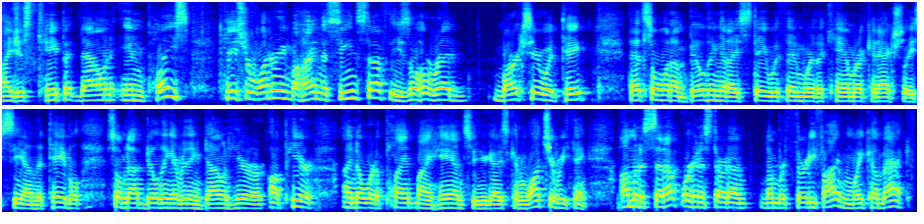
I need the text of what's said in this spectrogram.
I just tape it down in place. In case you're wondering, behind the scenes stuff, these little red marks here with tape. That's the one I'm building that I stay within where the camera can actually see on the table. So I'm not building everything down here or up here. I know where to plant my hand so you guys can watch everything. I'm going to set up. We're going to start on number 35 when we come back.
